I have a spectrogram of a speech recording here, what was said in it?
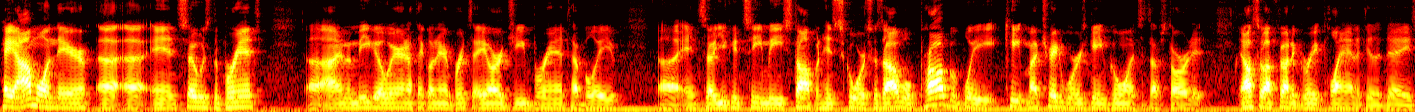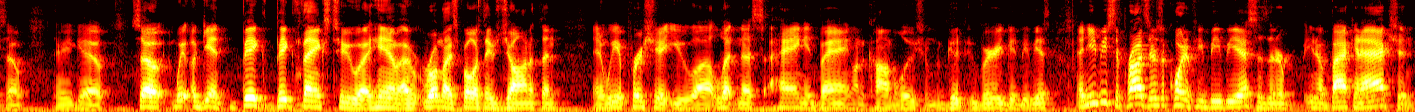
Hey, I'm on there, uh, and so is the Brent. I'm Amigo Aaron, I think on there. Brent's ARG Brent, I believe. Uh, and so you can see me stomping his scores because I will probably keep my Trade Wars game going since I've started. And also, I found a great plan at the other day, so there you go. So we, again, big big thanks to uh, him. A real nice fellow. His name's Jonathan, and we appreciate you uh, letting us hang and bang on a convolution. Good, very good BBS. And you'd be surprised. There's a, quite a few BBSs that are you know back in action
